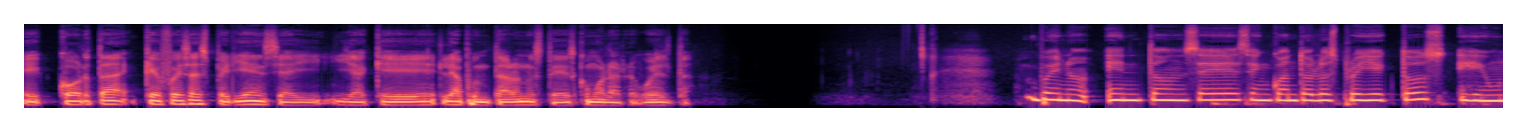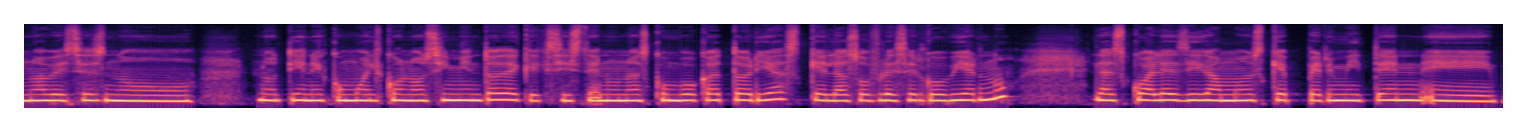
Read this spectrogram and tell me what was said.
eh, corta, ¿qué fue esa experiencia y, a qué le apuntaron ustedes como la revuelta? Bueno, entonces en cuanto a los proyectos, eh, uno a veces no, no tiene como el conocimiento de que existen unas convocatorias que las ofrece el gobierno, las cuales digamos que permiten eh,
